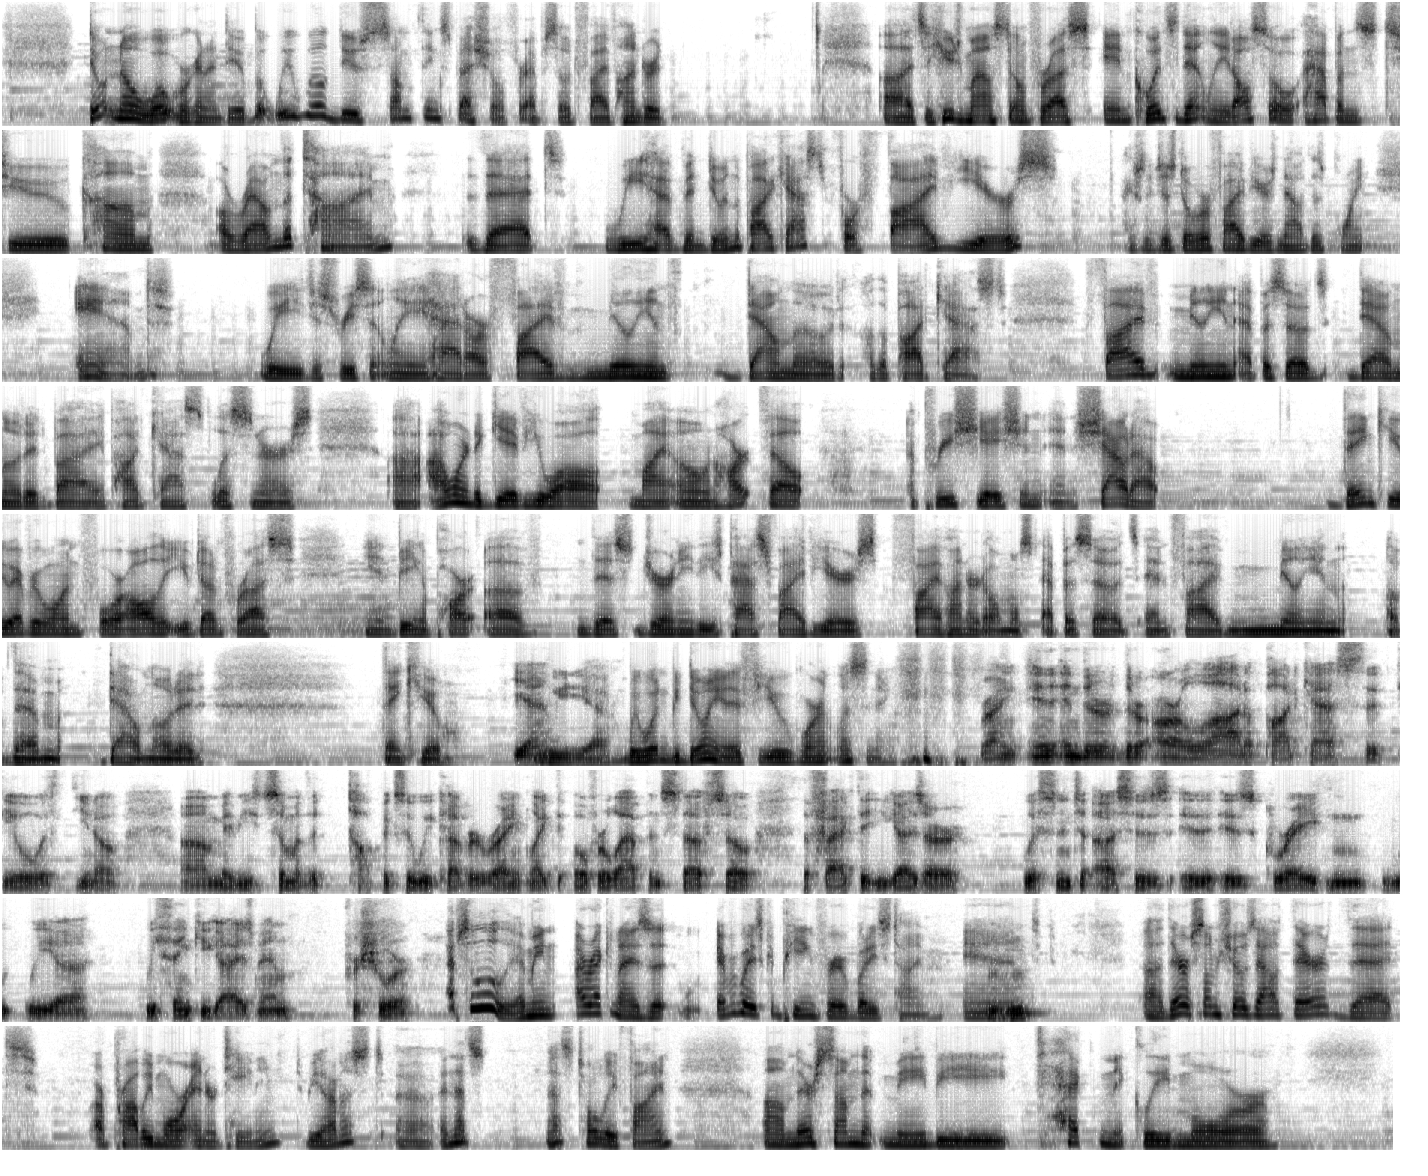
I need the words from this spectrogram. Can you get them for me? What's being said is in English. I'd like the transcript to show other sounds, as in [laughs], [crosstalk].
Don't know what we're going to do, but we will do something special for episode 500. Uh, it's a huge milestone for us. And coincidentally, it also happens to come around the time that we have been doing the podcast for five years actually just over five years now at this point. And we just recently had our five millionth download of the podcast. Five million episodes downloaded by podcast listeners. Uh, I wanted to give you all my own heartfelt appreciation and shout out. Thank you, everyone, for all that you've done for us in being a part of this journey these past five years 500 almost episodes and 5 million of them downloaded. Thank you. Yeah, we uh, we wouldn't be doing it if you weren't listening. [laughs] right, and, and there there are a lot of podcasts that deal with you know um, maybe some of the topics that we cover, right? Like the overlap and stuff. So the fact that you guys are listening to us is is, is great, and we uh, we thank you guys, man, for sure. Absolutely. I mean, I recognize that everybody's competing for everybody's time, and mm-hmm. uh, there are some shows out there that are probably more entertaining, to be honest, uh, and that's that's totally fine. Um, there's some that may be technically more.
